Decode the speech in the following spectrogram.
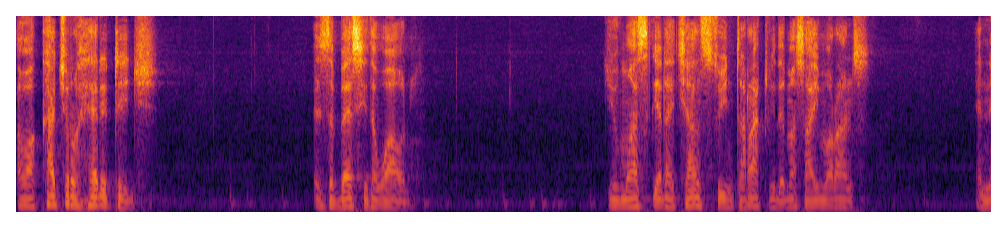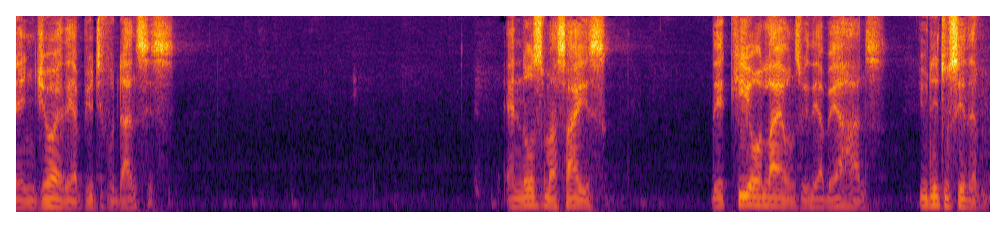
Our cultural heritage is the best in the world. You must get a chance to interact with the Masai Morans and enjoy their beautiful dances. And those Masais, they kill lions with their bare hands. You need to see them.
